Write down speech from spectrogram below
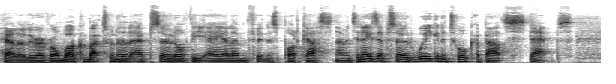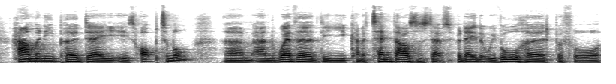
Hello there, everyone. Welcome back to another episode of the ALM Fitness Podcast. Now, in today's episode, we're going to talk about steps. How many per day is optimal, um, and whether the kind of 10,000 steps per day that we've all heard before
